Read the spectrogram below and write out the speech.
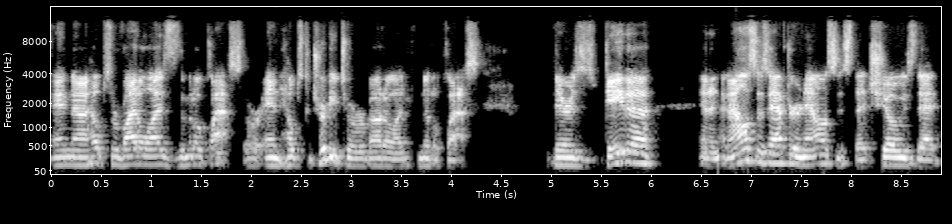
and uh, helps revitalize the middle class, or and helps contribute to a revitalized middle class. There's data and analysis after analysis that shows that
